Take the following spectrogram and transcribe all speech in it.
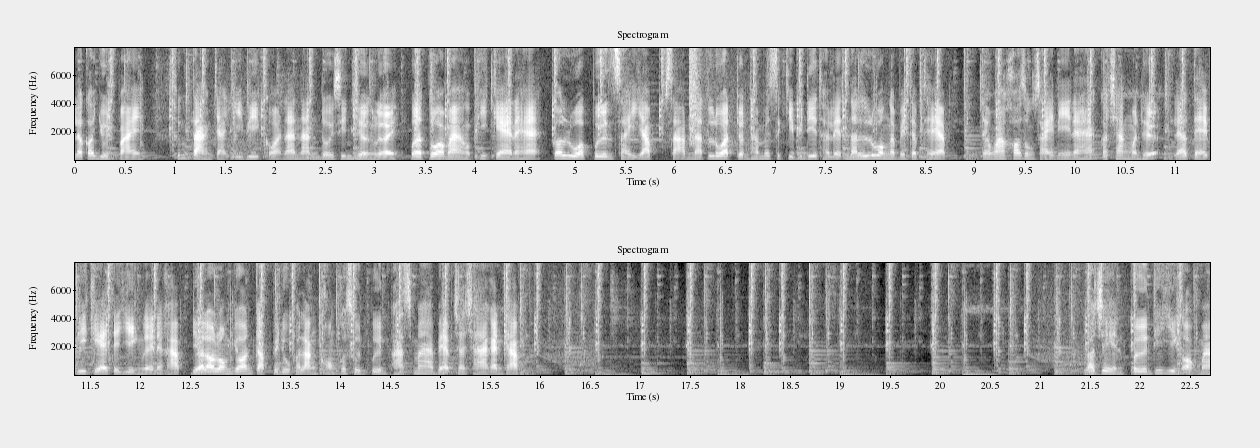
แล้วก็หยุดไป ซึ่งต่างจาก EP ก่อนหน้านั้น โดยสิ้นเชิงเลย เปิดตัวมาของพี่แกนะฮะ ก็รัวปืนใส่ยับ 3 นัดลวดจนทำให้สกิปปี้ดี้ทะเลตนั้นล่วงกันเป็นแถบแต่ว่าข้อสงสัยนี้นะฮะก็ช่างมันเถอะแล้วแต่พี่แกจะยิงเลยนะครับเดี๋ยวเราลองย้อนกลับไปดูพลังของของกระสุนปืนพลาสมาแบบช้าๆกันครับเราจะเห็นปืนที่ยิงออกมา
